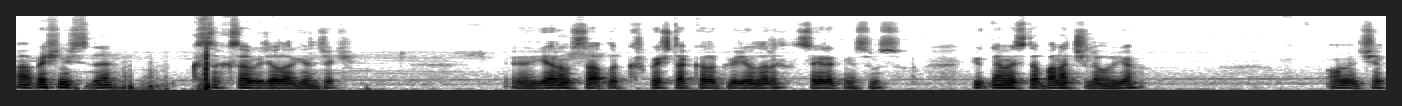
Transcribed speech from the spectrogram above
Ha, beşincisi de kısa kısa videolar gelecek. Ee, yarım saatlik 45 dakikalık videoları seyretmiyorsunuz. Yüklemesi de bana çile oluyor. Onun için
